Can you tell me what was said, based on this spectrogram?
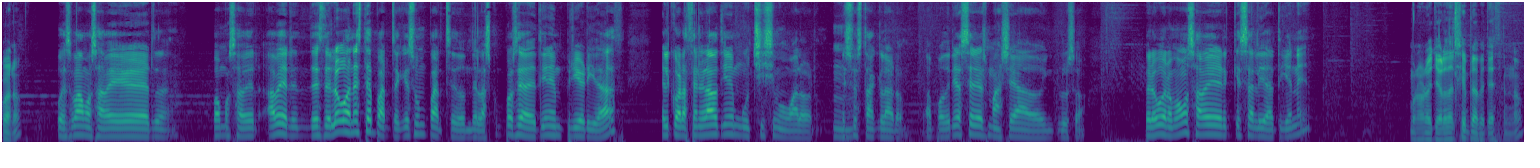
Bueno, Pues vamos a ver. Vamos a ver. A ver, desde luego en este parche, que es un parche donde las cupos de AD tienen prioridad, el corazón helado tiene muchísimo valor. Eso está claro. Podría ser smasheado incluso. Pero bueno, vamos a ver qué salida tiene. bueno, los Jordan siempre apetecen, ¿no?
